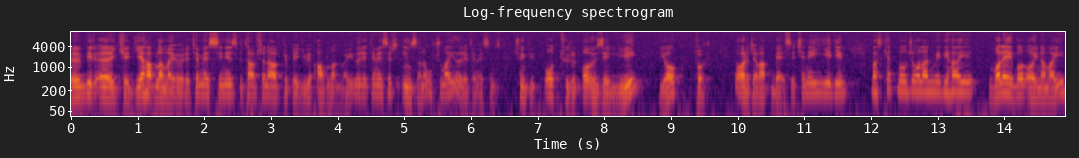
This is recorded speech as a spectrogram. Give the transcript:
Ee, Bir e, kediye havlamayı öğretemezsiniz, bir tavşana av köpeği gibi avlanmayı öğretemezsiniz, insana uçmayı öğretemezsiniz. Çünkü o türün o özelliği yoktur. Doğru cevap B seçeneği 7. Basketbolcu olan Mediha'yı voleybol oynamayı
